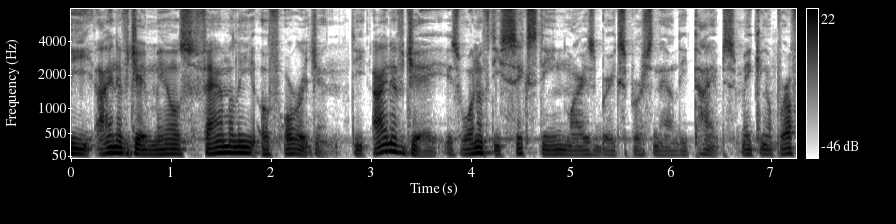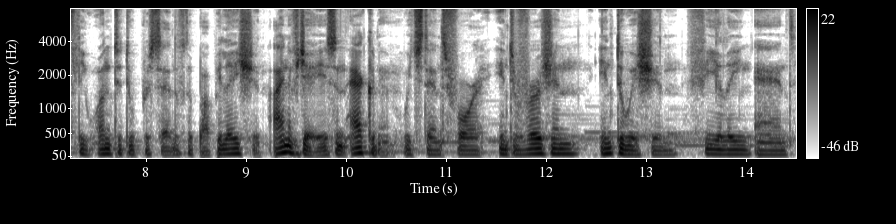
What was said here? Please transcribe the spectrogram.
The INFJ male's family of origin. The INFJ is one of the 16 Myers-Briggs personality types, making up roughly 1-2% of the population. INFJ is an acronym which stands for introversion, intuition, feeling, and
